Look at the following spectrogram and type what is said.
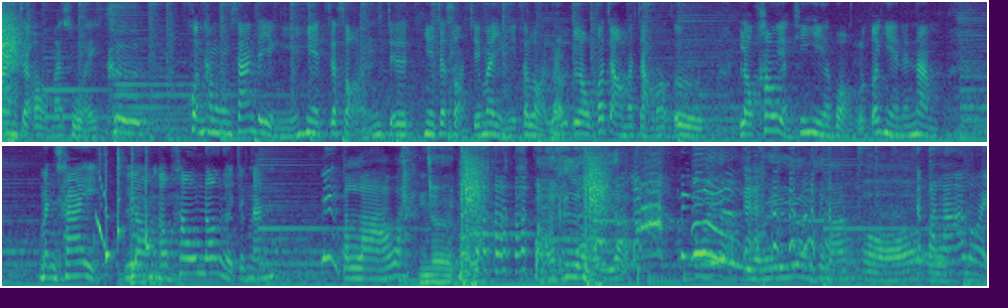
มันจะออกมาสวย คือ คนทำโครงสร้างจะอย่างนี้เฮียจะสอนเจเฮียจะสอนเจ๊มาอย่างนี้ตลอดแล้ว ครับเราก็จะเอามาจำว่าเออ เราเข้าอย่างที่เฮียบอกแล้วก็เฮียแนะนำมันใช่ลองเอาเข้านอกเหนือจากนั้นแม่งปลาร้าว่ะ เออปลาร้าปลาร้าคืออะไรอะทำไมอะคือมันไม่ได้เรื่องใช่ไหมอ๋อแต่ปลาร้าอร่อย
